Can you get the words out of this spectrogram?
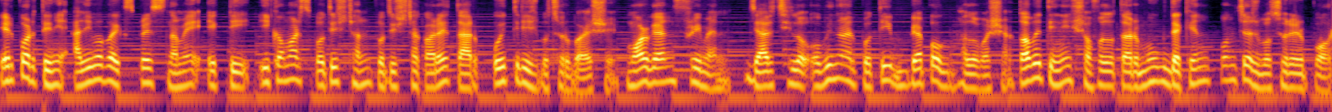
এরপর তিনি আলিবাবা এক্সপ্রেস নামে একটি ই কমার্স প্রতিষ্ঠান প্রতিষ্ঠা করে, তার ৩৫ বছর বয়সে। মর্গান ফ্রিম্যান, যার ছিল অভিনয়ের প্রতি ব্যাপক ভালোবাসা। তবে তিনি সফলতার মুখ দেখেন পঞ্চাশ বছরের পর।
